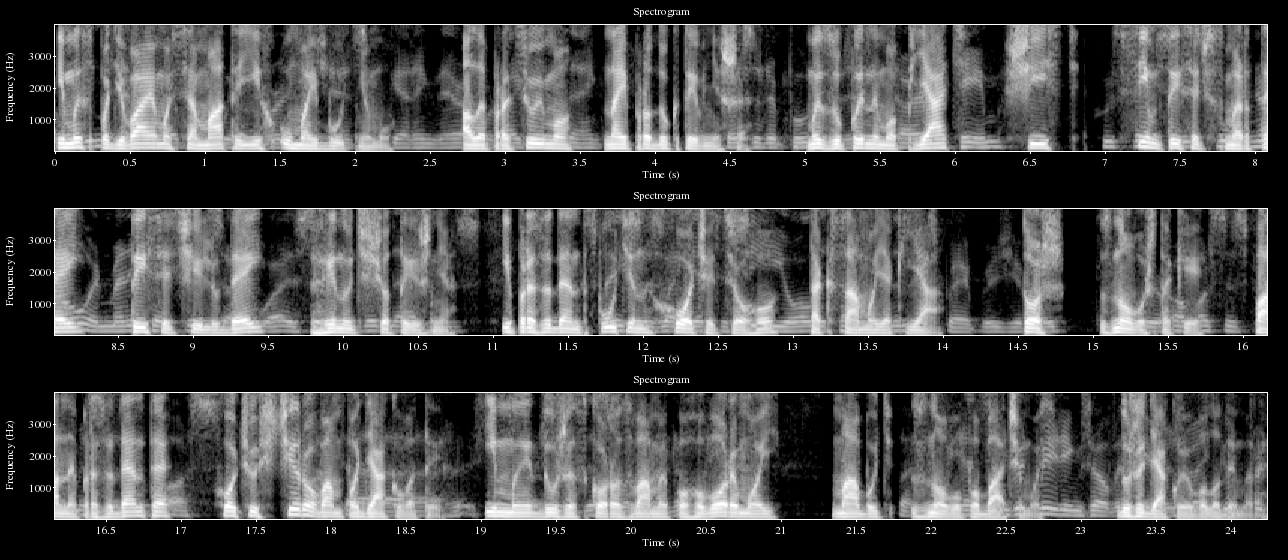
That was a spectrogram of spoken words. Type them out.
і ми сподіваємося мати їх у майбутньому. Але працюємо найпродуктивніше. Ми зупинимо 5, 6, 7 тисяч смертей, тисячі людей гинуть щотижня. І президент Путін хоче цього так само, як я. Тож, знову ж таки, пане президенте, хочу щиро вам подякувати, і ми дуже скоро з вами поговоримо й, мабуть, знову побачимось. Дуже дякую, Володимире.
